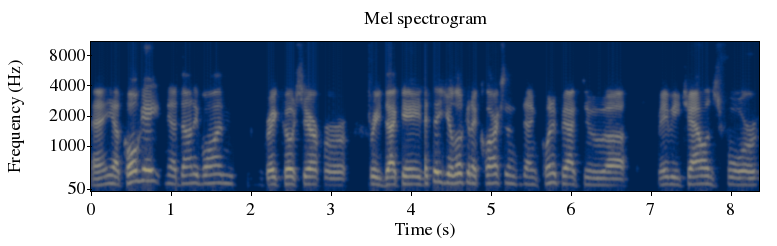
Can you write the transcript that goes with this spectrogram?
and you know Colgate, you know Donnie Vaughan, great coach there for three decades. I think you're looking at Clarkson and Quinnipiac to uh, maybe challenge for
